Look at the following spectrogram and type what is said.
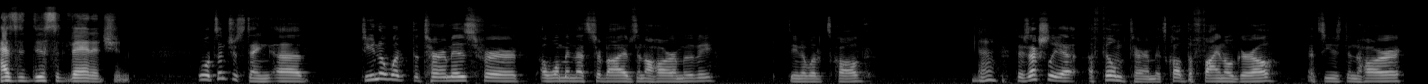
has a disadvantage. And Well, it's interesting. Uh, do you know what the term is for a woman that survives in a horror movie? Do you know what it's called? No, There's actually a, a film term. It's called the final girl. It's used in horror.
